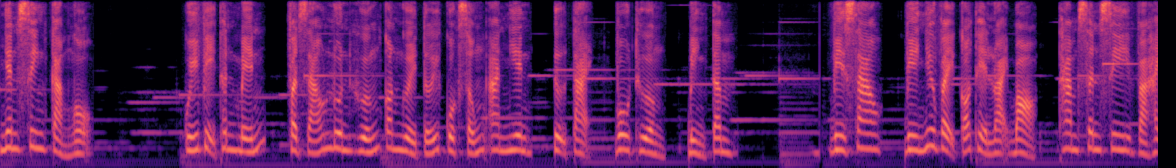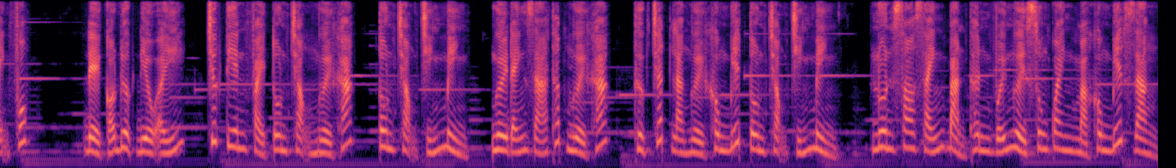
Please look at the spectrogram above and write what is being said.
Nhân sinh cảm ngộ Quý vị thân mến, Phật giáo luôn hướng con người tới cuộc sống an nhiên, tự tại, vô thường, bình tâm. Vì sao? Vì như vậy có thể loại bỏ tham sân si và hạnh phúc. Để có được điều ấy, trước tiên phải tôn trọng người khác, tôn trọng chính mình. Người đánh giá thấp người khác, thực chất là người không biết tôn trọng chính mình. Luôn so sánh bản thân với người xung quanh mà không biết rằng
